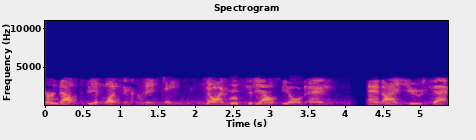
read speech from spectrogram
turned out to be a blessing for me. Because you know I moved to the outfield and and I used that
